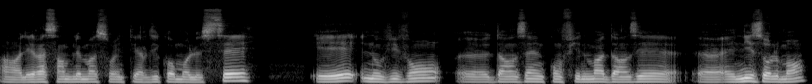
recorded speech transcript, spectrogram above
Hein, les rassemblements sont interdits comme on le sait. Et nous vivons euh, dans un confinement, dans un, un isolement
